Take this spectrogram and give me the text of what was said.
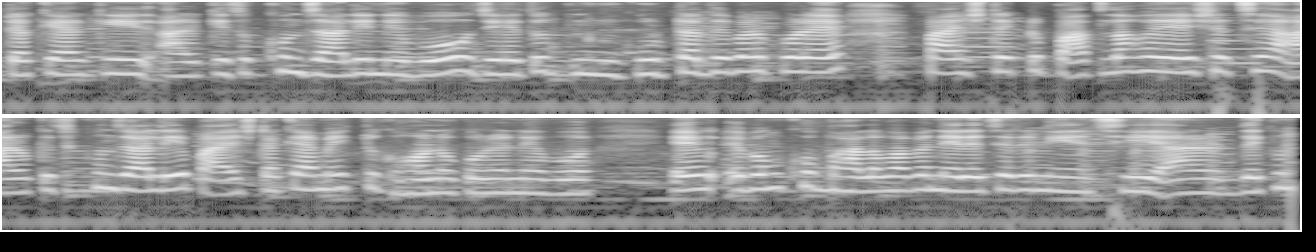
এটাকে আর কি, আর কিছুক্ষণ জ্বালি নেব। যেহেতু গুড়টা দেবার পরে পায়েসটা একটু পাতলা হয়ে এসেছে, আরও কিছুক্ষণ জ্বালিয়ে পায়েসটাকে আমি একটু ঘন করে নেব। এবং খুব ভালোভাবে নেড়ে চেড়ে নিয়েছি। আর দেখুন,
